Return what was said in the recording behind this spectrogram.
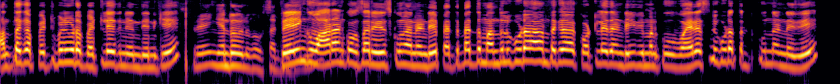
అంతగా పెట్టుబడి కూడా పెట్టలేదు నేను దీనికి. స్ప్రేయింగ్ ఎన్ని రోజులకు ఒకసారి? స్ప్రేయింగ్ వారానికి ఒకసారి వేసుకున్నానండి. పెద్ద పెద్ద మందులు కూడా అంతగా కొట్టలేదండి. ఇది మనకు వైరస్ని కూడా తట్టుకుందండి ఇది.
